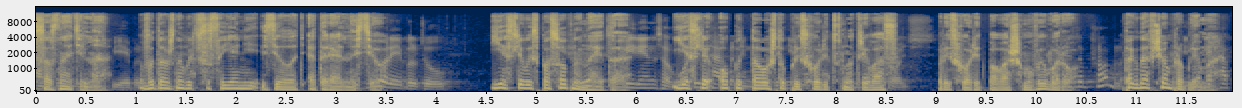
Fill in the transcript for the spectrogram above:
Сознательно вы должны быть в состоянии сделать это реальностью. Если вы способны на это, если опыт того, что происходит внутри вас, происходит по вашему выбору, тогда в чем проблема?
